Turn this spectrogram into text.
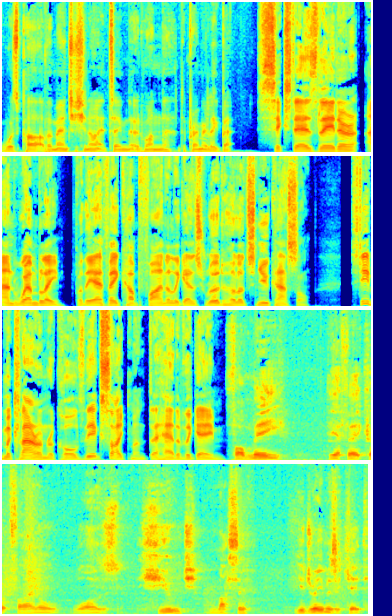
was part of a Manchester United team that had won the, the Premier League bet. Six days later, and Wembley for the FA Cup final against Ruud Gullit's Newcastle. Steve McClaren recalls the excitement ahead of the game. For me, the FA Cup final was huge, massive. You dream as a kid.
